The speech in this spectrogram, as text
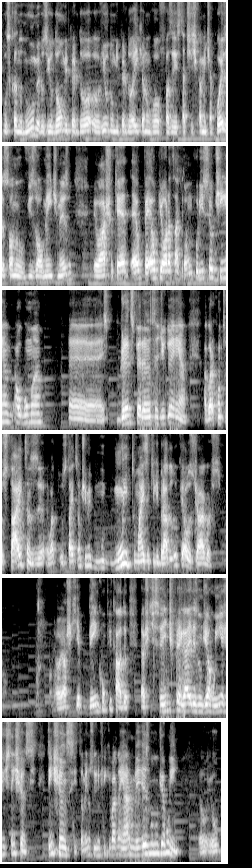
buscando números, e o Dom me perdoa, o Hildon me perdoa aí que eu não vou fazer estatisticamente a coisa, só no visualmente mesmo. Eu acho que é, é, o, é o pior ataque. Então, por isso eu tinha alguma é, grande esperança de ganhar. Agora, contra os Titans, os Titans são um time mu- muito mais equilibrado do que os Jaguars. Eu, acho que é bem complicado. Eu acho que se a gente pegar eles num dia ruim, a gente tem chance. Tem chance, também não significa que vai ganhar mesmo num dia ruim. Eu, eu,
